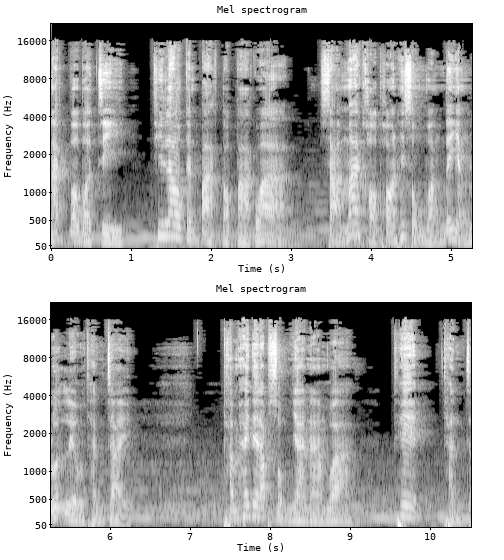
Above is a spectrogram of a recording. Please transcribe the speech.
นัดบอบอจีที่เล่ากันปากต่อปากว่า สามารถขอพรให้สมหวังได้อย่างรวดเร็วทันใจทำให้ได้รับสมญานามว่า เทพทันใจ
